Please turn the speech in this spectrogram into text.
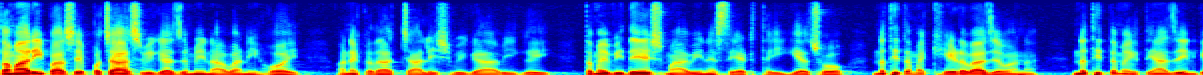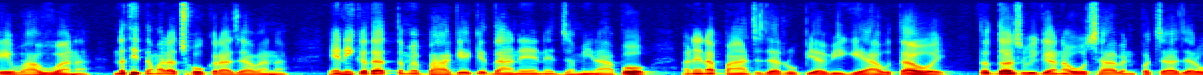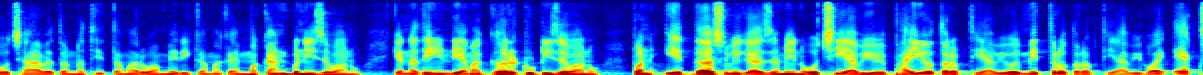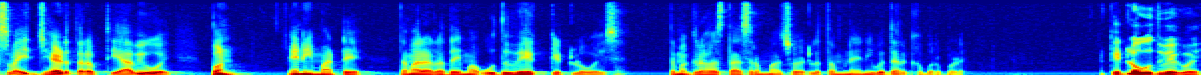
તમારી પાસે પચાસ વીઘા જમીન આવવાની હોય અને કદાચ ચાલીસ વીઘા આવી ગઈ, તમે વિદેશમાં આવીને સેટ થઈ ગયા છો, નથી તમે ખેડવા જવાના, નથી તમે ત્યાં જઈને કંઈ વાવવાના નથી તમારા છોકરા જવાના. એની કદાચ તમે ભાગે કે દાને એને જમીન આપો અને એના પાંચ હજાર રૂપિયા વીઘે આવતા હોય, તો દસ વીઘાના ઓછા આવે ને પચાસ હજાર ઓછા આવે તો નથી તમારું અમેરિકામાં કાંઈ મકાન બની જવાનું કે નથી ઇન્ડિયામાં ઘર તૂટી જવાનું. પણ એ દસ વીઘા જમીન ઓછી આવી હોય, ભાઈઓ તરફથી આવી હોય, મિત્રો તરફથી આવી હોય, એક્સ વાય ઝેડ તરફથી આવી હોય, પણ એની માટે તમારા હૃદયમાં ઉદ્વેગ કેટલો હોય છે? તમે ગ્રહસ્થ આશ્રમમાં છો એટલે તમને એની વધારે ખબર પડે. કેટલો ઉદ્વેગ હોય?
